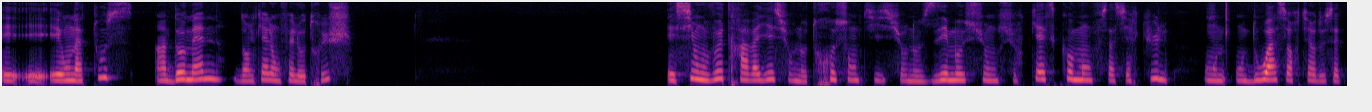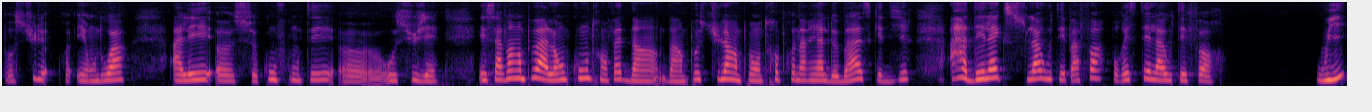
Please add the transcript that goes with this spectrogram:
et et et on a tous un domaine dans lequel on fait l'autruche. Et si on veut travailler sur notre ressenti, sur nos émotions, sur qu'est-ce comment ça circule, on doit sortir de cette posture et on doit aller, se confronter, au sujet. Et ça va un peu à l'encontre, en fait, d'un postulat un peu entrepreneurial de base qui est de dire: «Ah, délègue là où tu es pas fort pour rester là où tu es fort». Oui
